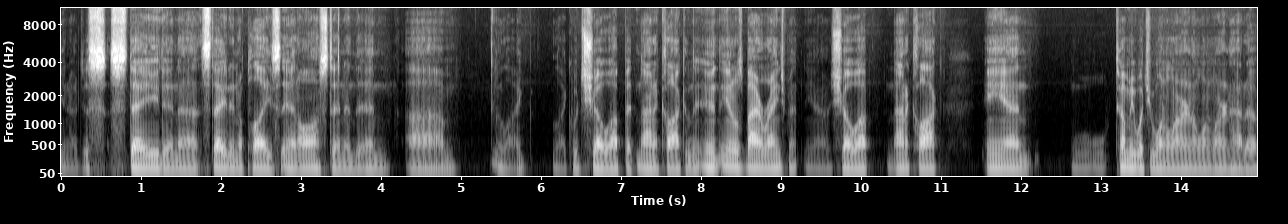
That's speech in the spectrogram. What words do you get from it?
you know, just stayed in a stayed in a place in Austin, and then um, like like would show up at nine o'clock, and, the, and it was by arrangement. You know, show up nine o'clock, and tell me what you want to learn. I want to learn how to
